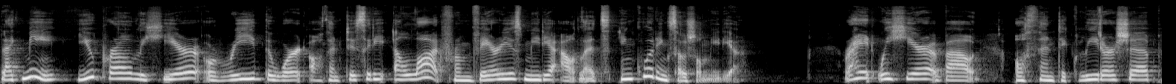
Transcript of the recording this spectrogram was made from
Like me, you probably hear or read the word authenticity a lot from various media outlets, including social media. Right? We hear about authentic leadership,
